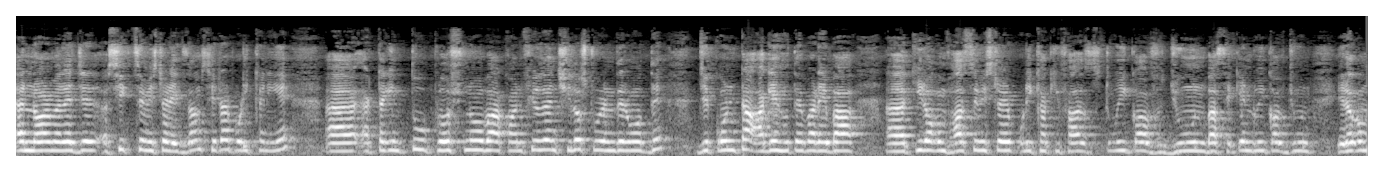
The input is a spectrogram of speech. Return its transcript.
and নর্মালের যে সিক্স সেমিস্টার এক্সাম সেটার পরীক্ষা নিয়ে একটা কিন্তু প্রশ্ন বা কনফিউশন ছিল স্টুডেন্টদের মধ্যে যে কোনটা আগে হতে পারে বা আহ, কি রকম ফার্স্ট সেমিস্টারের পরীক্ষা কি ফার্স্ট উইক অফ জুন বা সেকেন্ড উইক অফ জুন এরকম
